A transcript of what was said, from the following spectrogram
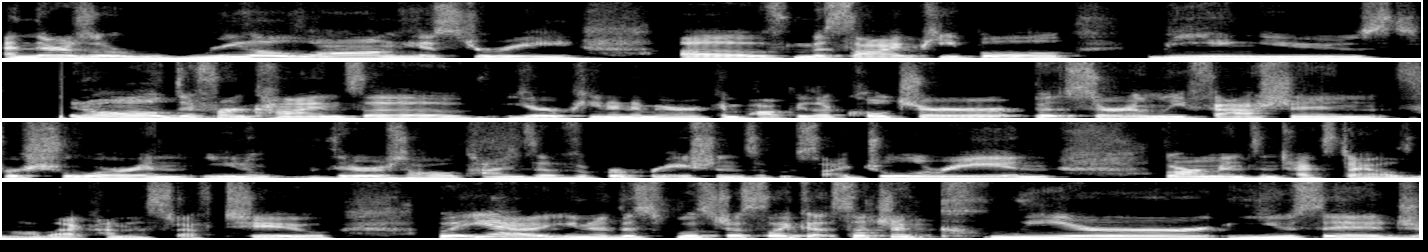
And there's a real long history of Maasai people being used in all different kinds of European and American popular culture, but certainly fashion for sure. And, you know, there's all kinds of appropriations of Maasai jewelry and garments and textiles and all that kind of stuff too. But yeah, you know, this was just like a, such a clear usage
